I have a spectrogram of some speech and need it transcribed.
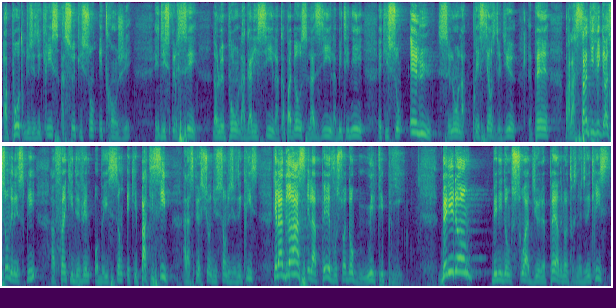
apôtre de Jésus-Christ, à ceux qui sont étrangers et dispersés dans le pont, la Galicie, la Cappadoce, l'Asie, la Bithynie, et qui sont élus selon la préscience de Dieu, le Père, par la sanctification de l'Esprit, afin qu'ils deviennent obéissants et qu'ils participent à l'aspersion du sang de Jésus-Christ. Que la grâce et la paix vous soient donc multipliées. Béni donc, béni donc soit Dieu, le Père de notre Seigneur Jésus-Christ,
